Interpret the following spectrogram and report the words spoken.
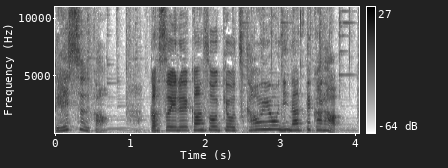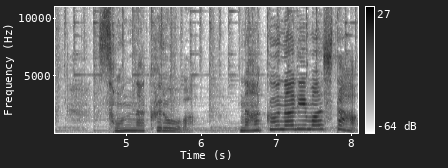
ですがガス衣類乾燥機を使うようになってからそんな苦労はなくなりました。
